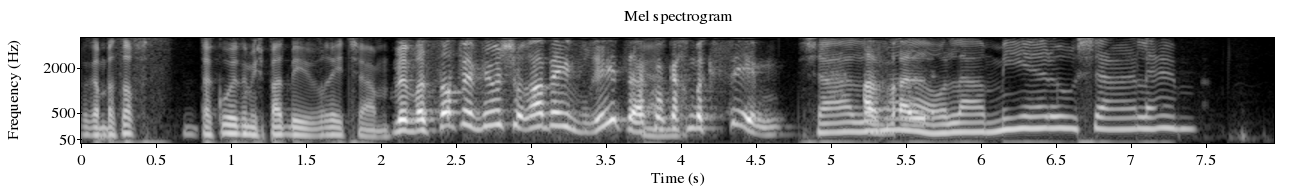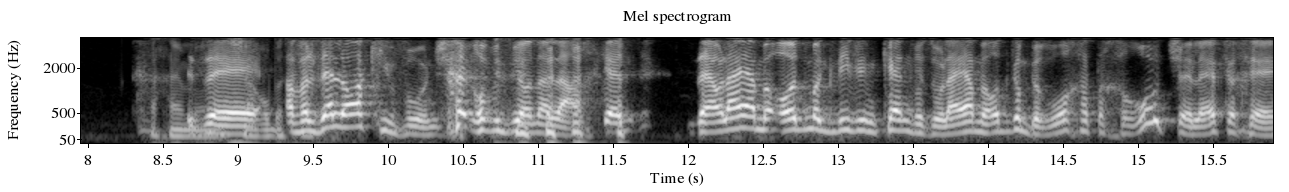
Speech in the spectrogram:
וגם בסוף תקעו איזה משפט בעברית שם. ובסוף הביאו שורה בעברית, זה היה כן. כל כך מקסים. שלום אבל- העולם מירושלם. זה. אבל זה לא הכיוון שהאירוויזיון הלך, כן? זה אולי היה מאוד מגניב אם כן, וזה אולי היה מאוד גם ברוח התחרות, שלהפך, אה,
